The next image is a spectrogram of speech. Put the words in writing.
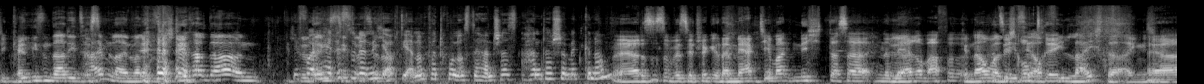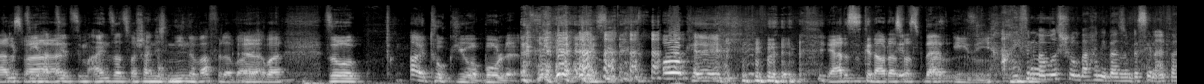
die, die wie ist denn da die Timeline? Weil es steht halt da und Ja, vor allem denkst, hättest die du dann nicht auch die anderen Patronen aus der Handtasche mitgenommen? Ja, das ist so ein bisschen tricky. Oder merkt jemand nicht, dass er eine leere Waffe Genau, weil mit die sich ist ja auch viel rumträgt? leichter eigentlich. Ja, Gut, das die war- hat jetzt im Einsatz wahrscheinlich nie eine Waffe dabei, Ja. aber so, I took your bullet. okay. Ja, das ist genau das, was that easy. Ach, ich finde, man muss schon bei Hannibal so ein bisschen einfach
